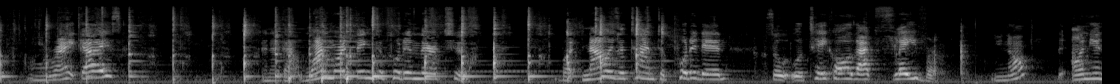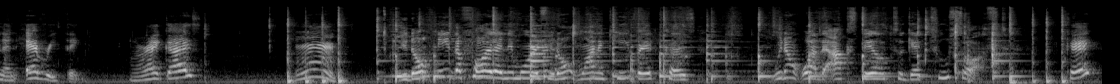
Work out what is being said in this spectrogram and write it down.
All right, guys. And I got one more thing to put in there too. But now is the time to put it in so it will take all that flavor, you know, the onion and everything. All right, guys? Mmm. You don't need the foil anymore if you don't want to keep it because we don't want the oxtail to get too soft. Okay?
